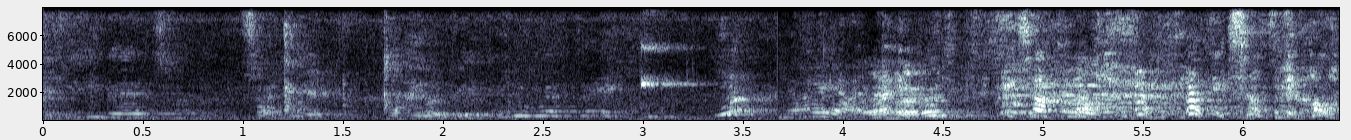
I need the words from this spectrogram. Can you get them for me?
Ik hier weer doen. Ja, ja, ja. Nou, ik, zat wel. ik zat wel.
